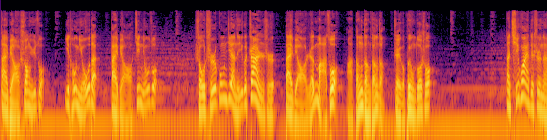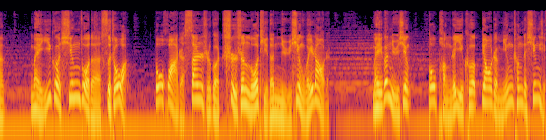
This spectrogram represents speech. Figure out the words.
代表双鱼座；一头牛的代表金牛座；手持弓箭的一个战士代表人马座啊，等等等等，这个不用多说。但奇怪的是呢，每一个星座的四周啊，都画着三十个赤身裸体的女性围绕着，每个女性都捧着一颗标着名称的星星。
